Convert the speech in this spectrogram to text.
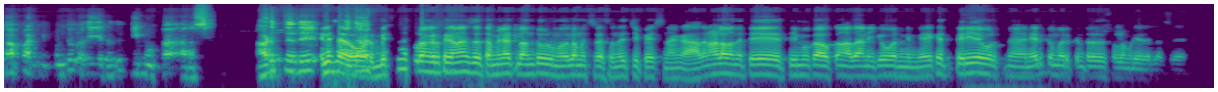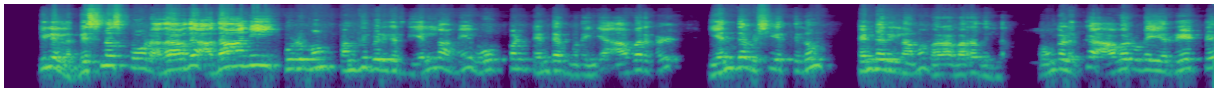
காப்பாற்றி கொண்டு வருகிறது திமுக அரசு. அடுத்தது இல்ல சார் ஒரு பிசினஸ் தொடங்குறதுக்கான தமிழ்நாட்டுல வந்து ஒரு முதலமைச்சரை சந்திச்சு பேசினாங்க. அதனால வந்துட்டு திமுகவுக்கும் அதானிக்கும் ஒரு மிகப்பெரிய ஒரு நெருக்கம் இருக்குன்றது சொல்ல முடியாது இல்ல சார்? இல்ல இல்ல. பிசினஸ் போர்டு அதாவது அதானி குழுமம் பங்கு பெறுகிறது எல்லாமே ஓப்பன் டெண்டர் முறைங்க. அவர்கள் எந்த விஷயத்திலும் டெண்டர் இல்லாம வர வர்றதில்லை. உங்களுக்கு அவருடைய ரேட்டு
